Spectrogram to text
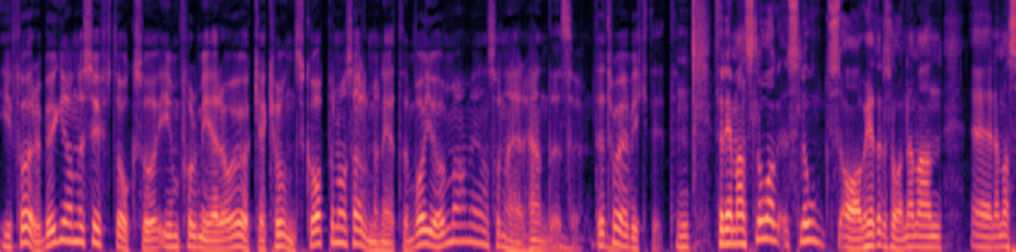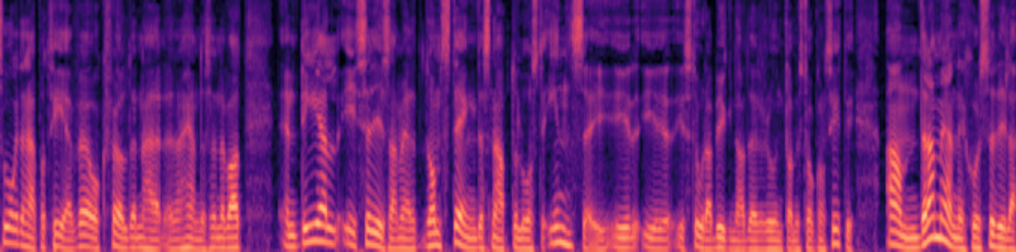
i förebyggande syfte också informera och öka kunskapen hos allmänheten. Vad gör man med en sån här händelse? Det tror jag är viktigt. Mm. För det man slog, slogs av, heter det så, när man, eh, när man såg den här på tv och följde den här, den här händelsen, det var att en del i civilsamhället de stängde snabbt och låste in sig i, i, i stora byggnader runt om i Stockholm city. Andra människor, civila,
